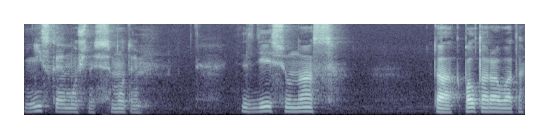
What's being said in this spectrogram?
низкая мощность смотрим. Здесь у нас так полтора ватта.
